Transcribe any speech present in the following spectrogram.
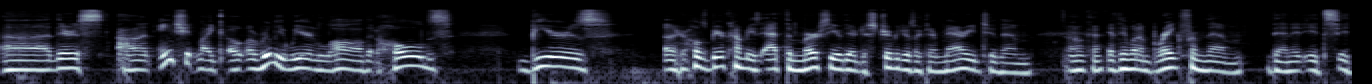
Uh, there's uh, an ancient, like a, a really weird law that holds beers, uh, holds beer companies at the mercy of their distributors, like they're married to them. okay. If they want to break from them, then it, it's it,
